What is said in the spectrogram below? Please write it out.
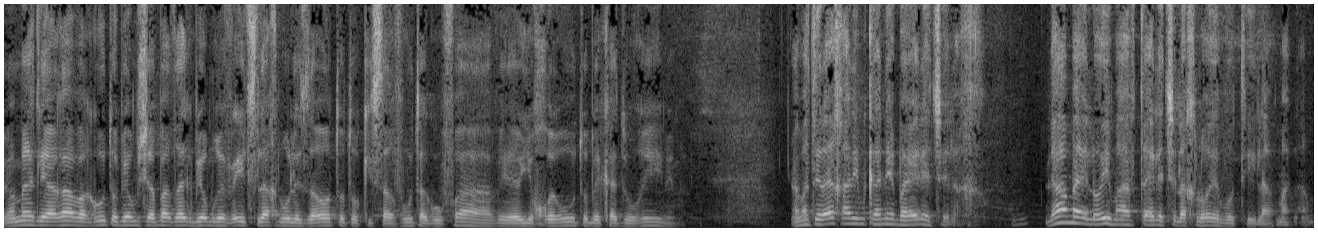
היא אומרת לי, הרב, הרגו אותו ביום שבת, רק ביום רביעי הצלחנו לזהות אותו כי שרפו את הגופה ויחררו אותו בכדורים. אמרתי לה, איך אני מקנא בילד שלך? למה אלוהים אהב את הילד שלך, לא אוהב אותי? למה? למה?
